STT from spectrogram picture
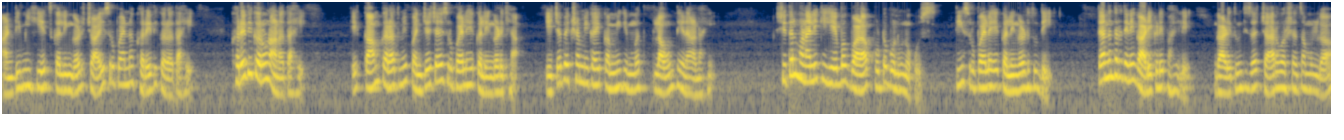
आंटी मी हेच कलिंगड चाळीस रुपयांना खरेदी करत आहे. खरेदी करून आणत आहे. एक काम करा तुम्ही पंचेचाळीस रुपयाला हे कलिंगड घ्या. याच्यापेक्षा मी काही कमी किंमत लावून देणार नाही. शीतल म्हणाली की हे बघ बाळा खोटं बोलू नकोस. तीस रुपयाला हे कलिंगड तू दे. त्यानंतर तिने गाडीकडे पाहिले. गाडीतून तिचा चार वर्षाचा मुलगा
